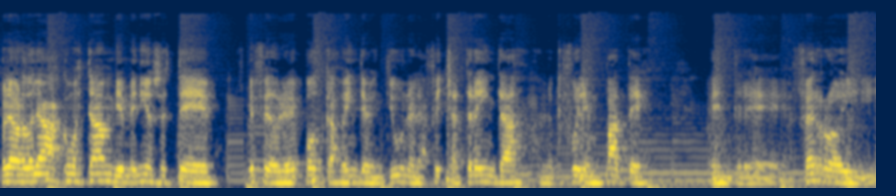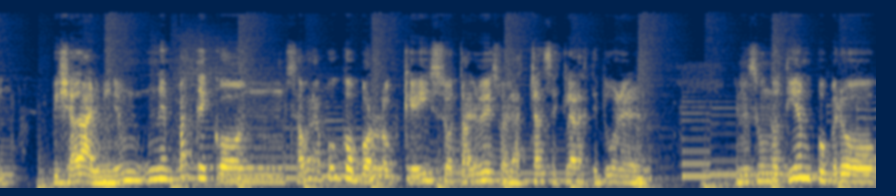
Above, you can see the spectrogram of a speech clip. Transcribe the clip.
Hola verdolas, ¿cómo están? Bienvenidos a este FW Podcast 2021, en la fecha 30, en lo que fue el empate entre Ferro y Villadalmine. Un, un empate con sabor poco por lo que hizo tal vez o las chances claras que tuvo en el, segundo tiempo, pero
